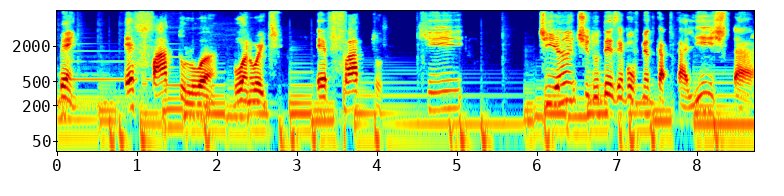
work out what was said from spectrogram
Bem, é fato, Luan, boa noite. É fato que, diante do desenvolvimento capitalista,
